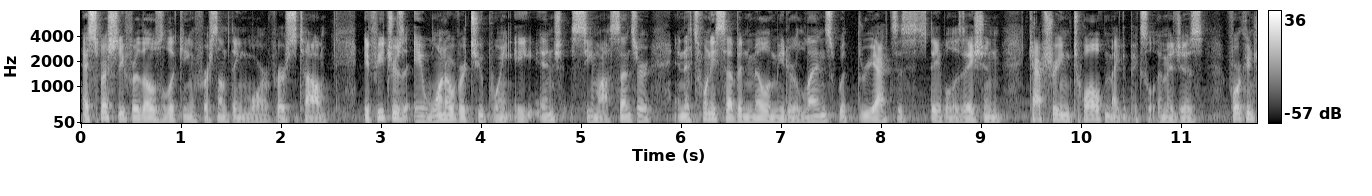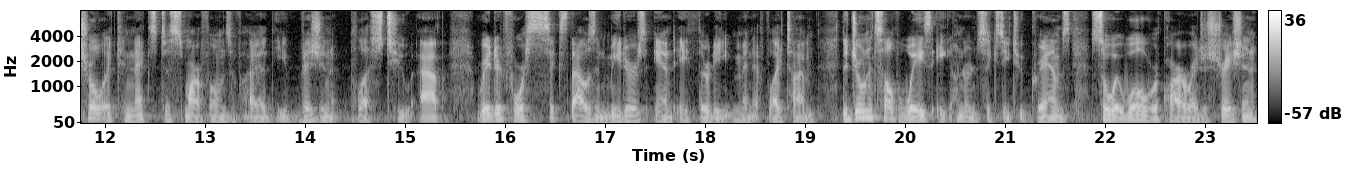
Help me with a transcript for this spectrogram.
especially for those looking for something more versatile. It features a 1 over 2.8 inch CMOS sensor and a 27 millimeter lens with 3 axis stabilization, capturing 12 megapixel images. For control, it connects to smartphones via the Vision Plus 2 app, rated for 6,000 meters and a 30 minute flight time. The drone itself weighs 862 grams, so it will require registration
